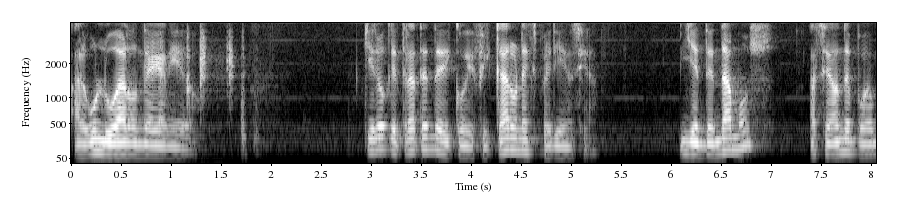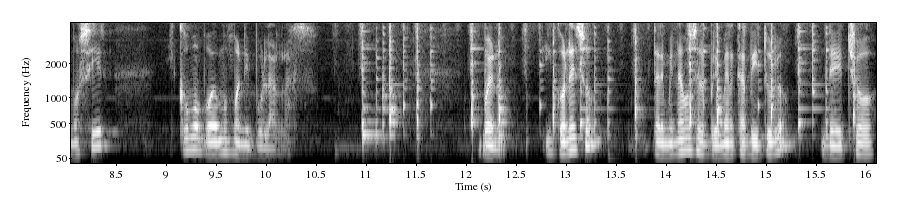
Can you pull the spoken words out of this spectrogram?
algún lugar donde hayan ido. Quiero que traten de decodificar una experiencia y entendamos hacia dónde podemos ir y cómo podemos manipularlas. Bueno, y con eso terminamos el primer capítulo. De hecho,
